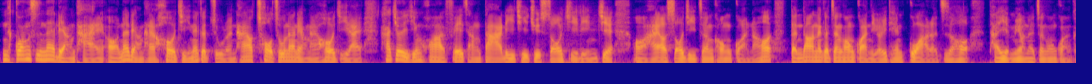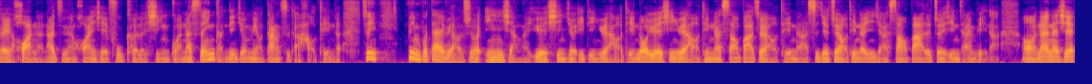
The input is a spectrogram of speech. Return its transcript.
那光是那两台哦，那两台后级那个主人他要凑出那两台后级来，他就已经花了非常大力气去收集零件哦，还要收集真空管，然后等到那个真空管有一天挂了之后，他也没有那真空管可以换了，他只能换一些复刻的新管，那声音肯定就没有当时的好听了，所以。并不代表说音响啊越新就一定越好听。如果越新越好听，那烧八最好听啊，世界最好听的音响烧八的最新产品啊。哦，那那些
